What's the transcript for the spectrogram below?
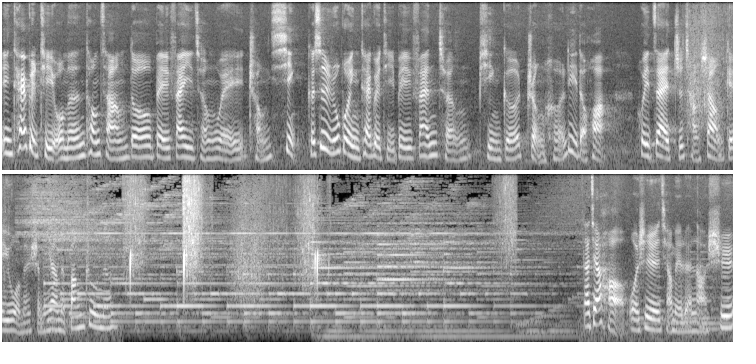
Integrity 我们通常都被翻译成为诚信，可是如果 Integrity 被翻成品格整合力的话，会在职场上给予我们什么样的帮助呢？大家好，我是乔美伦老师，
